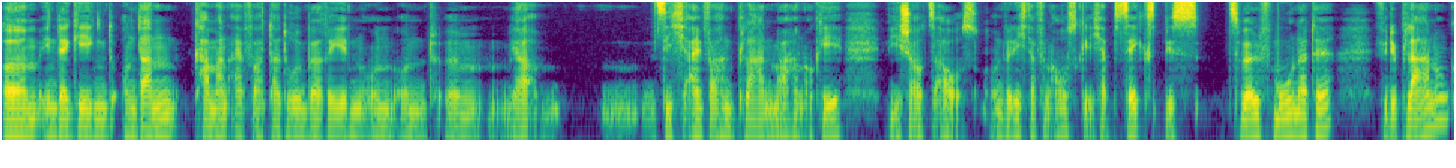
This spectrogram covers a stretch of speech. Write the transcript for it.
ähm, in der Gegend. Und dann kann man einfach darüber reden und, und ähm, ja, sich einfach einen Plan machen, okay, wie schaut's aus? Und wenn ich davon ausgehe, ich habe sechs bis zwölf Monate für die Planung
